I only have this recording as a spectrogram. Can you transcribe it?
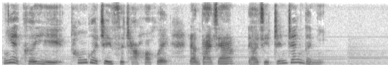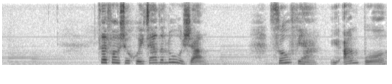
你也可以通过这次茶话会让大家了解真正的你。”在放学回家的路上，苏菲亚与安博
